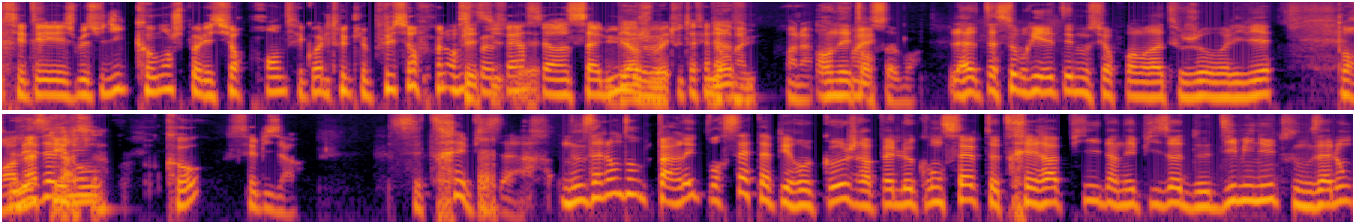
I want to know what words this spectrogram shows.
c'était. Je me suis dit comment je peux les surprendre? C'est quoi le truc le plus surprenant que je peux faire? C'est un salut Bien euh, tout à fait Bien normal. Voilà. En étant Ouais. sobre. Ta sobriété nous surprendra toujours, Olivier. Pour un Les apéro, c'est bizarre. C'est très bizarre. Nous allons donc parler pour cet apéroco. Je rappelle le concept très rapide, un épisode de 10 minutes où nous allons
